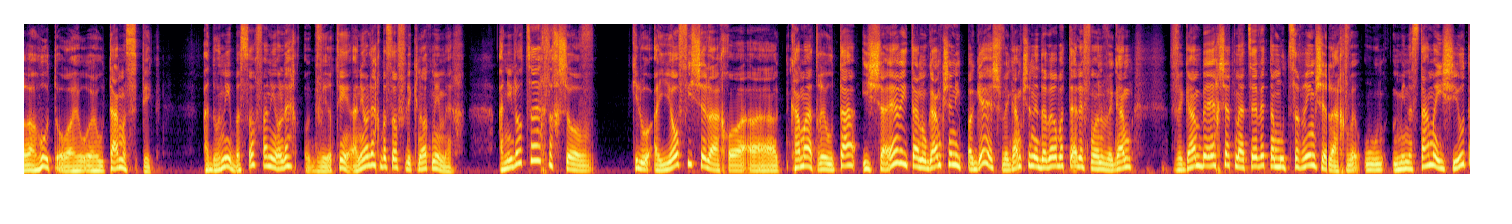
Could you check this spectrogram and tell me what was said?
רהוט או רהוטה מספיק. אדוני, בסוף אני הולך, גברתי, אני הולך בסוף לקנות ממך. אני לא צריך לחשוב, כאילו, היופי שלך, או אה, כמה את רהוטה, יישאר איתנו גם כשניפגש, וגם כשנדבר בטלפון, וגם וגם באיך שאת מעצבת את המוצרים שלך, ומן הסתם האישיות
